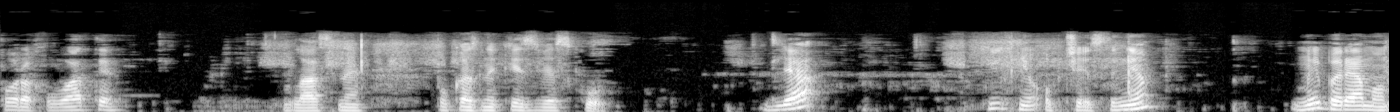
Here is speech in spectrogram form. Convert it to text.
порахувати власне, показники зв'язку. Для їхнього обчислення ми беремо,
